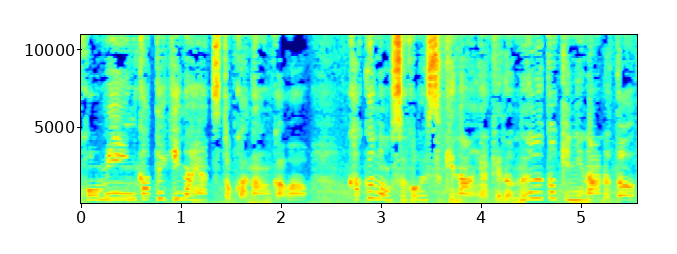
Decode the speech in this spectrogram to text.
古民家的なやつとかなんかは描くのすごい好きなんやけど塗る時になると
